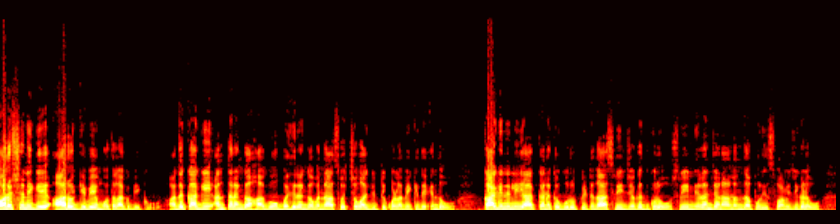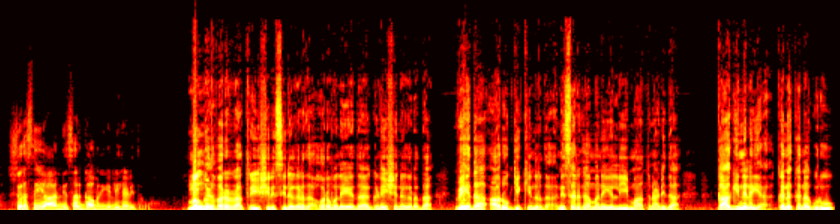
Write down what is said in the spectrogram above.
ಮನುಷ್ಯನಿಗೆ ಆರೋಗ್ಯವೇ ಮೊದಲಾಗಬೇಕು. ಅದಕ್ಕಾಗಿ ಅಂತರಂಗ ಹಾಗೂ ಬಹಿರಂಗವನ್ನು ಸ್ವಚ್ಛವಾಗಿಟ್ಟುಕೊಳ್ಳಬೇಕಿದೆ ಎಂದು ಕಾಗಿನೆಲೆಯ ಕನಕಗುರು ಪೀಠದ ಶ್ರೀ ಜಗದ್ಗುರು ಶ್ರೀ ನಿರಂಜನಾನಂದ ಪುರಿ ಸ್ವಾಮೀಜಿಗಳು ಶಿರಸಿಯ ನಿಸರ್ಗ ಮನೆಯಲ್ಲಿ ಹೇಳಿದರು. ಮಂಗಳವಾರ ರಾತ್ರಿ ಶಿರಸಿ ನಗರದ ಹೊರವಲಯದ ಗಣೇಶನಗರದ ವೇದ ಆರೋಗ್ಯ ಕೇಂದ್ರದ ನಿಸರ್ಗ ಮನೆಯಲ್ಲಿ ಮಾತನಾಡಿದ ಕಾಗಿನೆಲೆಯ ಕನಕನಗುರು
